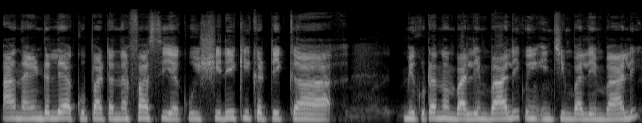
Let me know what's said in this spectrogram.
Anaendelea kupata nafasi ya kushiriki katika mikutano mbalimbali kwenye nchi mbalimbali.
